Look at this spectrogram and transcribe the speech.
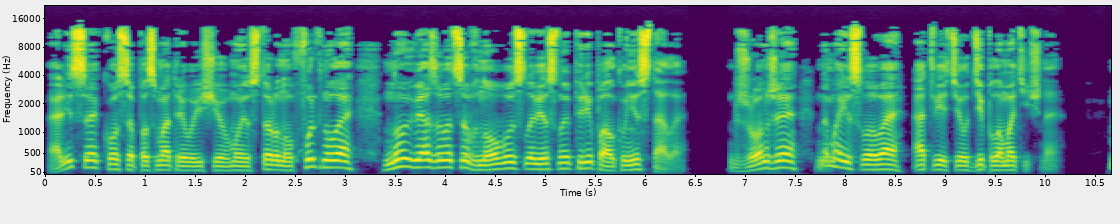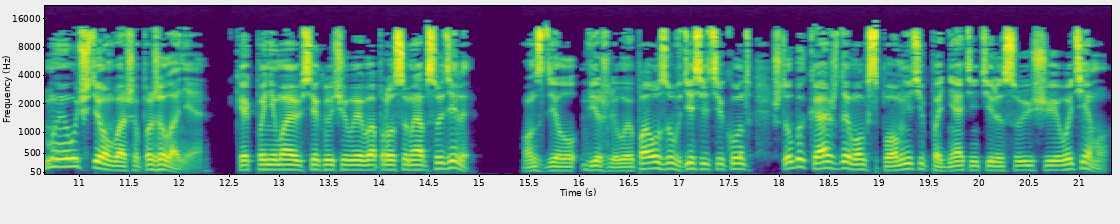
Алиса, косо посматривающая в мою сторону, фыркнула, но ввязываться в новую словесную перепалку не стала. Джон же, на мои слова, ответил дипломатично. «Мы учтем ваше пожелание. Как понимаю, все ключевые вопросы мы обсудили?» Он сделал вежливую паузу в 10 секунд, чтобы каждый мог вспомнить и поднять интересующую его тему.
